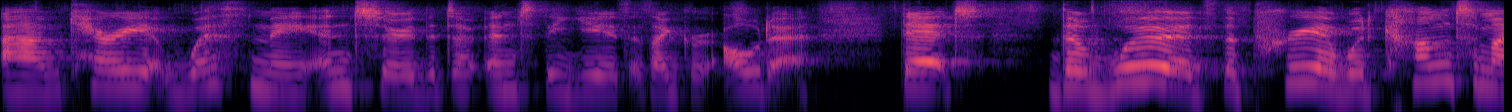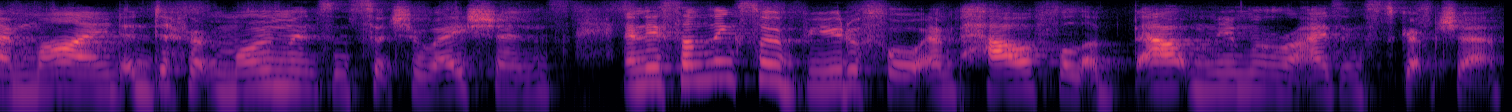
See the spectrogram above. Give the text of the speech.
um, carry it with me into the into the years as I grew older. That the words, the prayer would come to my mind in different moments and situations. And there's something so beautiful and powerful about memorizing scripture.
